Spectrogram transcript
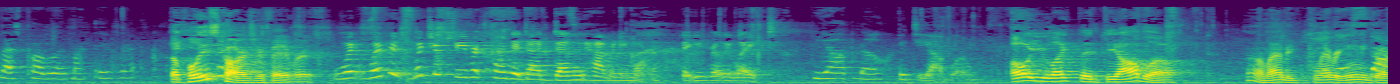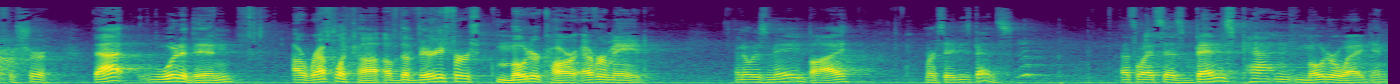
That's probably my favorite. The police car is your favorite. What what is what's your favorite car that Dad doesn't have anymore that you really liked? Diablo. The Diablo. Oh, you like the Diablo. Oh, Lamb- Lamborghini go for sure. That would have been a replica of the very first motor car ever made. And it was made by Mercedes Benz. That's why it says Benz patent motor wagon.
